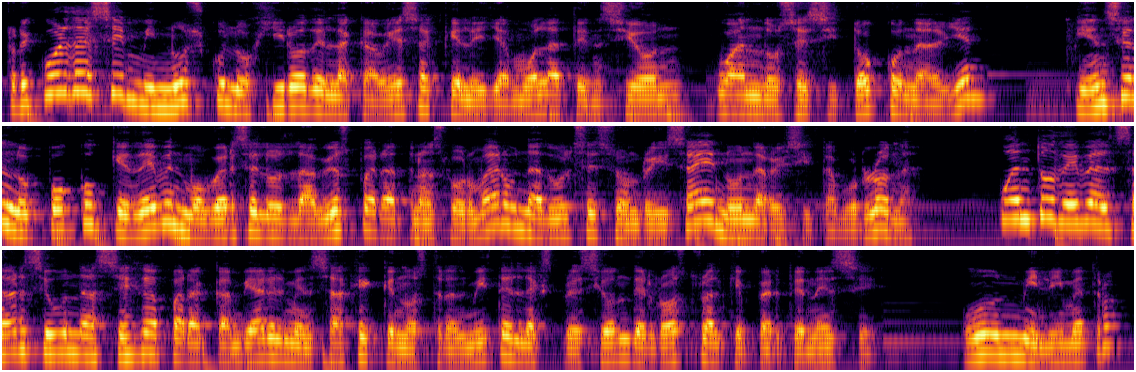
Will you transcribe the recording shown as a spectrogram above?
¿Recuerda ese minúsculo giro de la cabeza que le llamó la atención cuando se citó con alguien? Piensen lo poco que deben moverse los labios para transformar una dulce sonrisa en una risita burlona. ¿Cuánto debe alzarse una ceja para cambiar el mensaje que nos transmite la expresión del rostro al que pertenece? ¿Un milímetro?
